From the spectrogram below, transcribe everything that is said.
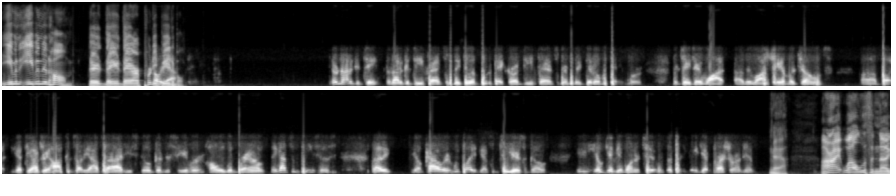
even even at home. They're they they are pretty Oh, yeah. beatable. They're not a good team. They're not a good defense. They do have Budda Baker on defense. Remember, they did overpay for for J.J. Watt. Uh, they lost Chandler Jones, uh, but you got DeAndre Hopkins on the outside. He's still a good receiver. Hollywood Brown. They got some pieces, but I think you know Kyler. We played against him two years ago. He, he'll give you one or two. They're pretty good at getting pressure on him. Yeah. All right. Well, listen, uh,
